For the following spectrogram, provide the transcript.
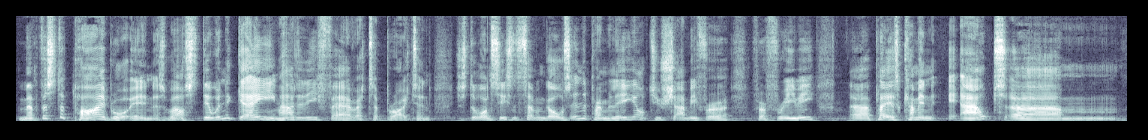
Memphis Depay brought in as well, still in the game. How did he fare at Brighton? Just the one season, seven goals in the Premier League, not too shabby for a, for a freebie. Uh, players coming out. Um,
